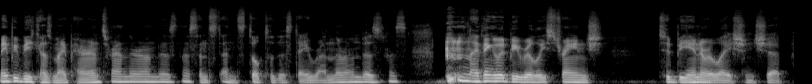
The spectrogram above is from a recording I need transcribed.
maybe because my parents ran their own business and, and still to this day run their own business i think it would be really strange to be in a relationship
